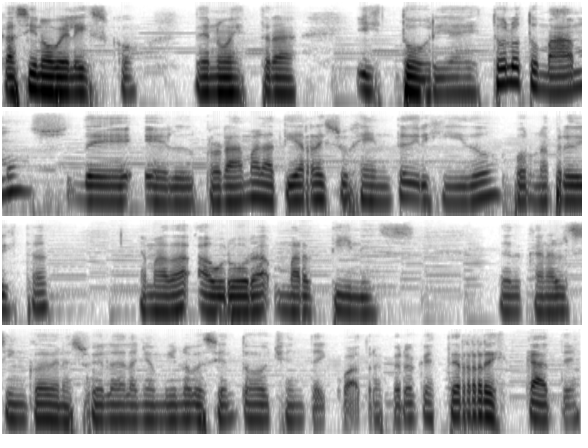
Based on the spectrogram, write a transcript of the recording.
casi novelesco de nuestra historia. Esto lo tomamos del programa La Tierra y su gente dirigido por una periodista llamada Aurora Martínez. del Canal 5 de Venezuela del año 1984. Espero que este rescate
